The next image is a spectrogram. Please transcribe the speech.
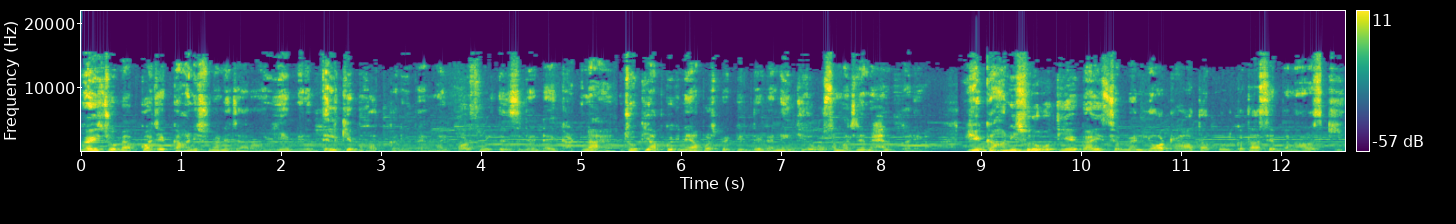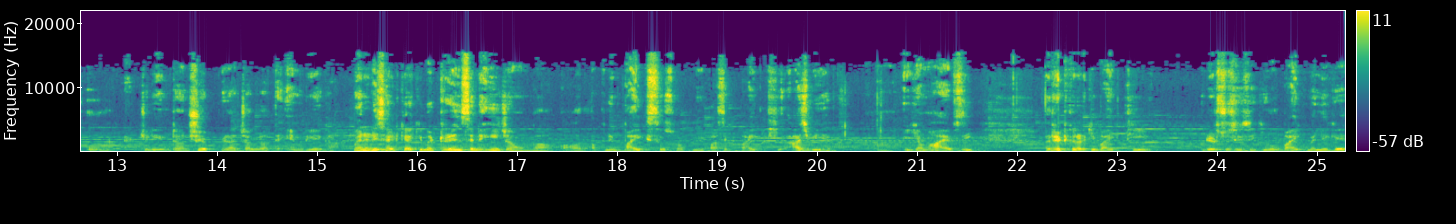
गाइस जो मैं आपको आज एक कहानी सुनाने जा रहा हूँ, ये मेरे दिल के बहुत करीब है। माई पर्सनल इंसिडेंट है घटना है, जो कि आपको एक नया पर्सपेक्टिव देगा, नई चीज़ों को समझने में हेल्प करेगा। ये कहानी शुरू होती है गाइस जब मैं लौट रहा था कोलकाता से बनारस की ओर। एक्चुअली इंटर्नशिप मेरा चल रहा था एमबीए का। मैंने डिसाइड किया कि मैं ट्रेन से नहीं जाऊँगा और अपनी बाइक से, उस वक्त मेरे पास एक बाइक थी, आज भी है यमहा एफ़ रेड कलर की बाइक थी। डेढ़ सौ सी की वो बाइक में लेके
